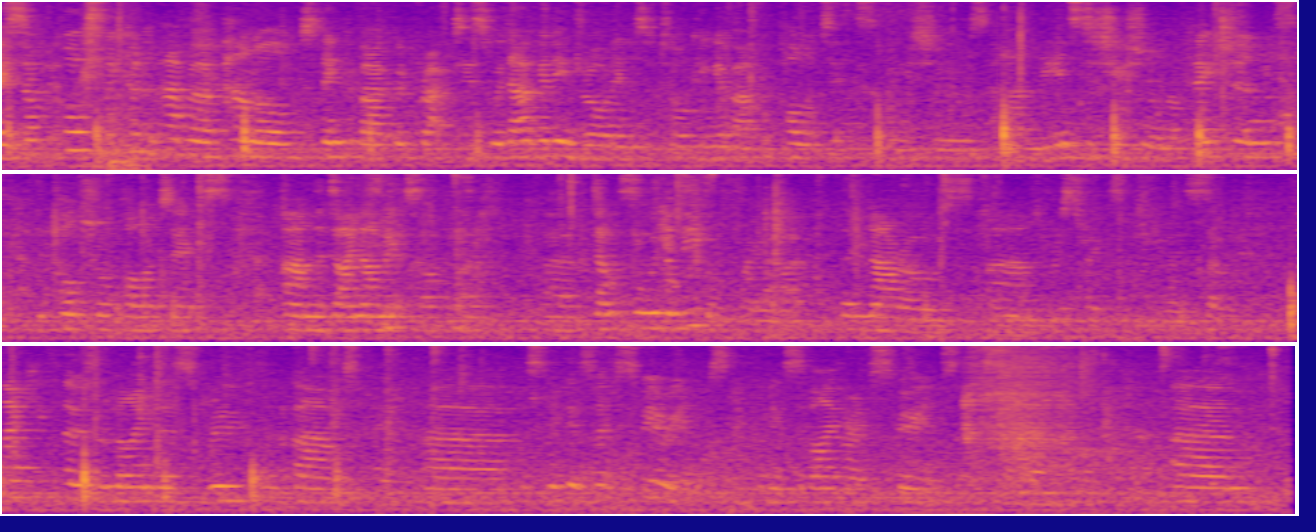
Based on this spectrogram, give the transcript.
Okay, so of course we couldn't have a panel to think about good practice without getting drawn into talking about the politics of the issues and the institutional locations, the cultural politics, and the dynamics of, uh, dancing with a legal framework that narrows and restricts achievements. So thank you for those reminders, Ruth, about uh, the significance of experience and putting survivor experiences. Um,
